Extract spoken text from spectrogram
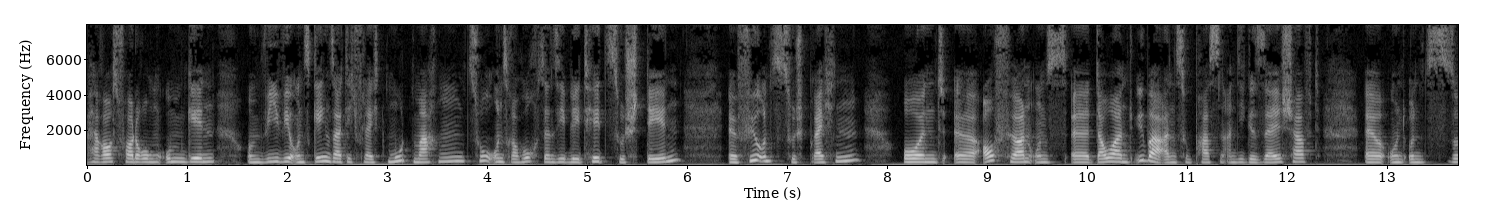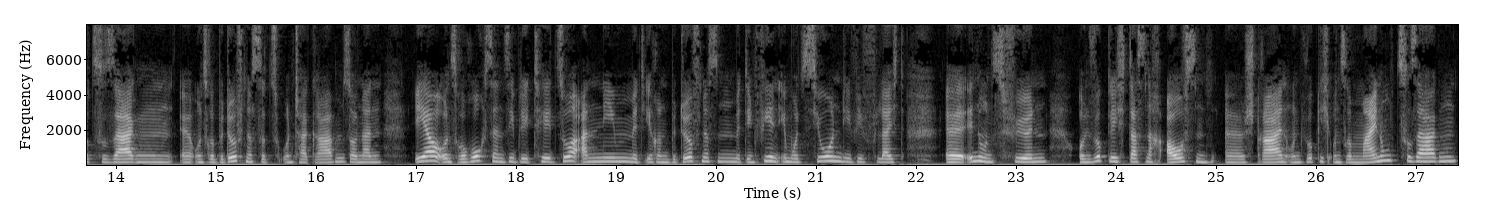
Herausforderungen umgehen und wie wir uns gegenseitig vielleicht Mut machen, zu unserer Hochsensibilität zu stehen, äh, für uns zu sprechen und äh, aufhören, uns äh, dauernd überanzupassen an die Gesellschaft äh, und uns sozusagen äh, unsere Bedürfnisse zu untergraben, sondern eher unsere Hochsensibilität so annehmen mit ihren Bedürfnissen, mit den vielen Emotionen, die wir vielleicht äh, in uns fühlen und wirklich das nach außen äh, strahlen und wirklich unsere Meinung zu sagen,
